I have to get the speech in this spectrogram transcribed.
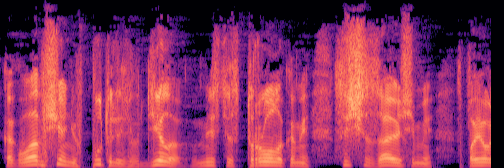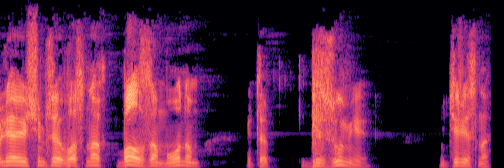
Как вообще они впутались в дело вместе с троллоками, с исчезающими, с появляющимся во снах Балзамоном, это безумие. Интересно,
